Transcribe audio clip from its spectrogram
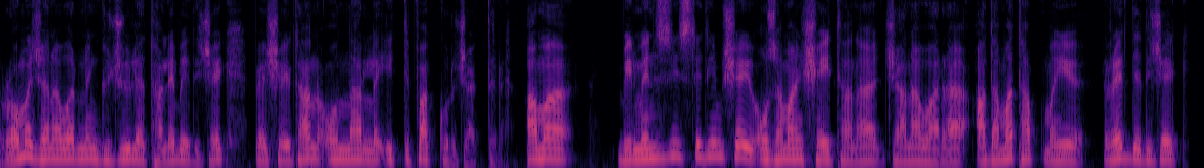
Roma canavarının gücüyle talep edecek ve şeytan onlarla ittifak kuracaktır. Ama bilmenizi istediğim şey o zaman şeytana, canavara, adama tapmayı reddedecek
